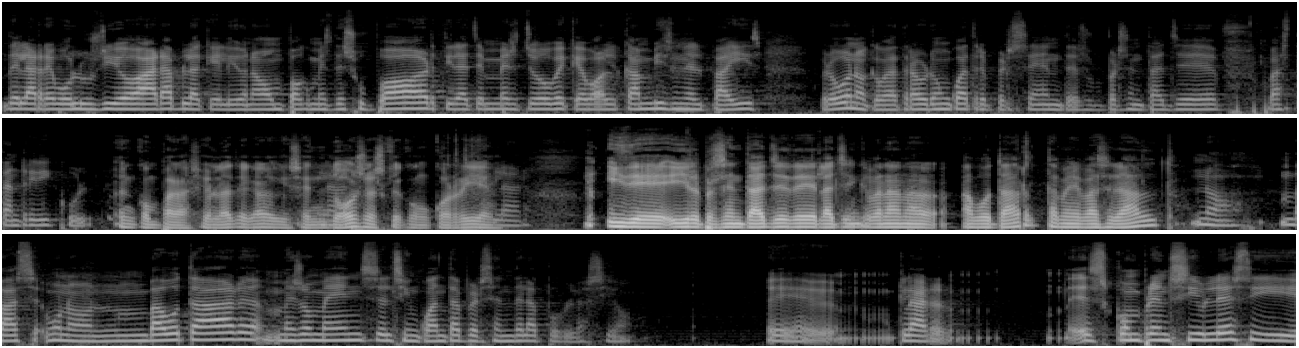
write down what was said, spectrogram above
de la revolució àrab la que li donava un poc més de suport i la gent més jove que vol canvis en el país, però bueno, que va treure un 4%, és un percentatge bastant ridícul. En comparació amb l'altre, claro, que sent Clar. dos els que concorrien. Clar. I, de, I el percentatge de la gent que van anar a votar també va ser alt? No, va, ser, bueno, va votar més o menys el 50% de la població. Eh, clar, és comprensible si,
